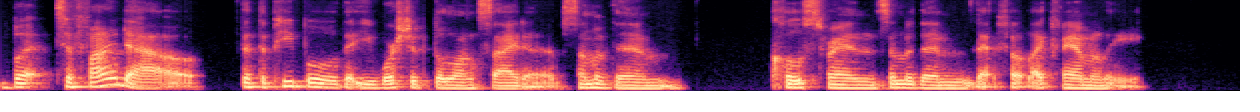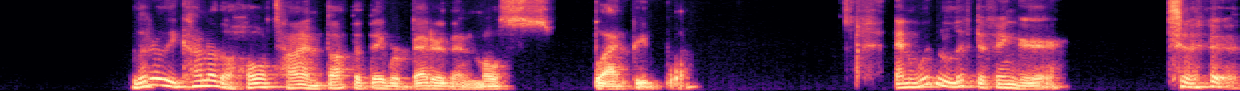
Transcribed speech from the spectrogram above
But to find out that the people that you worshipped alongside of, some of them close friends, some of them that felt like family, literally kind of the whole time thought that they were better than most Black people and wouldn't lift a finger to,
